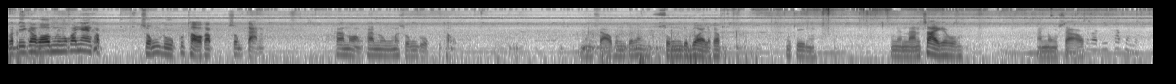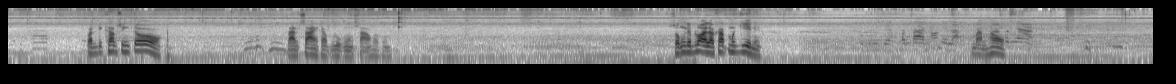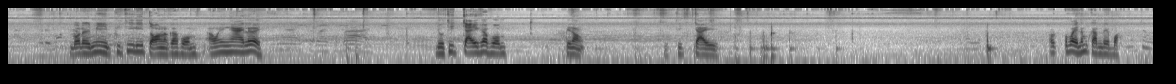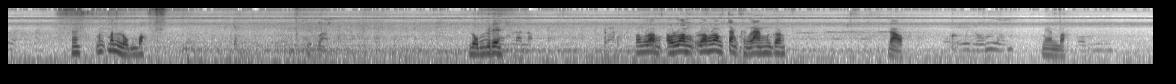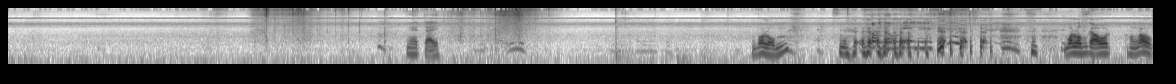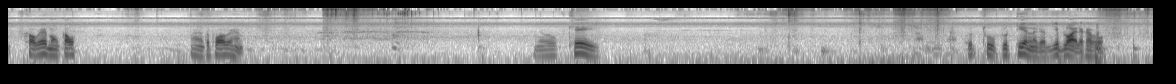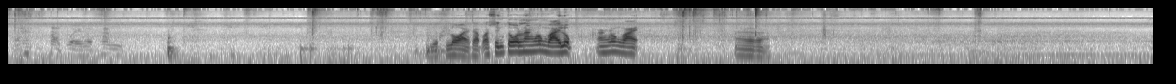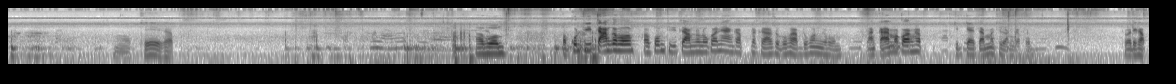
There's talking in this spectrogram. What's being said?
สวัสดีครับผมลุงก้อนแง่ครับสงดูกผู้เฒ่าครับสงกรารพาน้องพานุงมาสงดูกผู้เฒ่าน้องสาวเพิ่งกำลังสงเรียบร้อยแล้วครับเมื่อกี้นี่นั่นหลานไส้ครับผมอันน้องสาวสวัสดีครับแม่สวัสดีครับสวัสดีครับสิงโตหลานไส้ครับลูกน้องสาวครับผมสงเรียบร้อยแล้วครับเมื่อกี้นี่ผมแบบบ้านๆเฮานี่ล่ะ บ้านเฮาพิ่นยากบ่ได้มีพิธีรีตองแล้วครับผม เอาง่ายๆเลย ง่ายสบายสบายอยู่ที่ใจครับผม พี่น้องอยู่ที่ใจ เอาเอาไว้น้ำกันได้บ่ฮะมันมันหลมบ่คิดว่าหลมอยู่เด้ผมแล้วเนาะลองลองเอาลองลองลองตั้งข้างล่างมึงก่อนดาวโอ้ยล้มล้มแม่นบ่ล้ม แน่ใจอื้อบ่หลมเอาล้มอีหลีบ่หลมก็เอาของเราเข้าไว้หมองเก่าอ่าแต่พอไว้ครับโอเคจุดถูกจุดเทียนแล้วก็เรียบร้อยแล้วครับผม เรียบร้อยครับเอาสิงโตนั่งลงไว้ลูกนั่งลงไวเออโอเคครับครับผมขอบคุณที่ติดตามครับผมขอบคุณที่ติดตามน้องๆก็ย่างครับรักษาสุขภาพทุกคนครับผมร่างกายมาก่อนครับจิตใจจำมาทีหลังครับผมสวัสดีครับ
